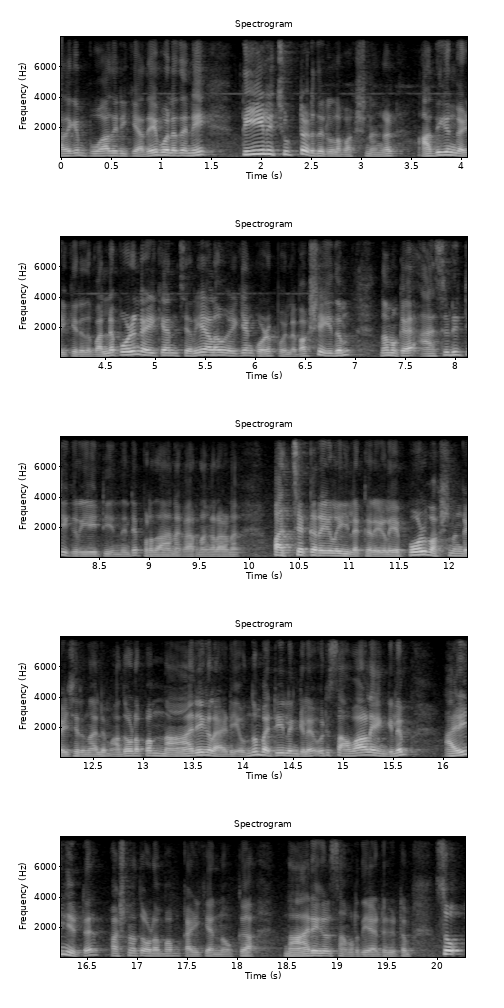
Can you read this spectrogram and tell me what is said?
അധികം പോവാതിരിക്കുക. അതേപോലെ തന്നെ തീയിൽ ചുട്ടെടുത്തിട്ടുള്ള ഭക്ഷണങ്ങൾ അധികം കഴിക്കരുത്. വല്ലപ്പോഴും കഴിക്കാൻ ചെറിയ അളവ് കഴിക്കാൻ കുഴപ്പമില്ല. പക്ഷേ ഇതും നമുക്ക് ആസിഡിറ്റി ക്രിയേറ്റ് ചെയ്യുന്നതിന്റെ പ്രധാന കാരണങ്ങളാണ്. പച്ചക്കറികൾ ഇലക്കറികൾ എപ്പോൾ ഭക്ഷണം കഴിച്ചിരുന്നാലും അതോടൊപ്പം നാരുകൾ ആഡ് ചെയ്യുക. ഒന്നും പറ്റിയില്ലെങ്കിൽ ഒരു സവാളയെങ്കിലും അരിഞ്ഞിട്ട് ഭക്ഷണത്തോടൊപ്പം കഴിക്കാൻ നോക്കുക. നാരുകൾ സമൃദ്ധിയായിട്ട് കിട്ടും. സോ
